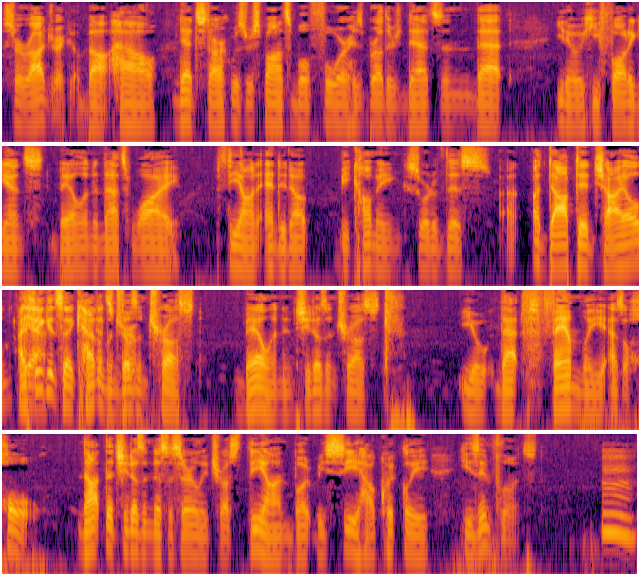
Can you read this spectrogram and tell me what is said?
Sir Roderick about how Ned Stark was responsible for his brother's deaths, and that you know he fought against Balon, and that's why Theon ended up becoming sort of this uh, adopted child. I think it's that Catelyn doesn't trust Balon, and she doesn't trust you know that family as a whole. Not that she doesn't necessarily trust Theon, but we see how quickly he's influenced. Mm.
